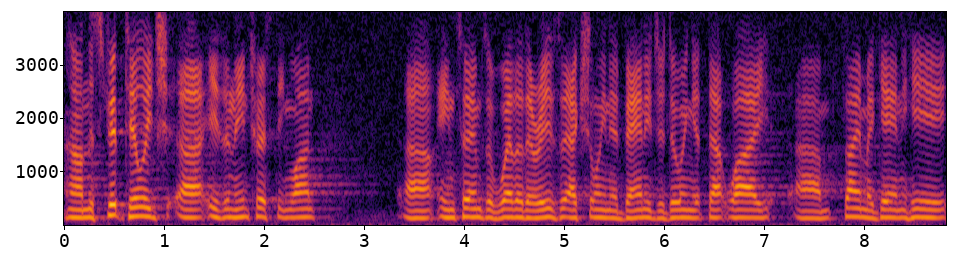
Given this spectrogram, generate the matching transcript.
Um, the strip tillage uh, is an interesting one uh, in terms of whether there is actually an advantage of doing it that way. Um, same again here.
